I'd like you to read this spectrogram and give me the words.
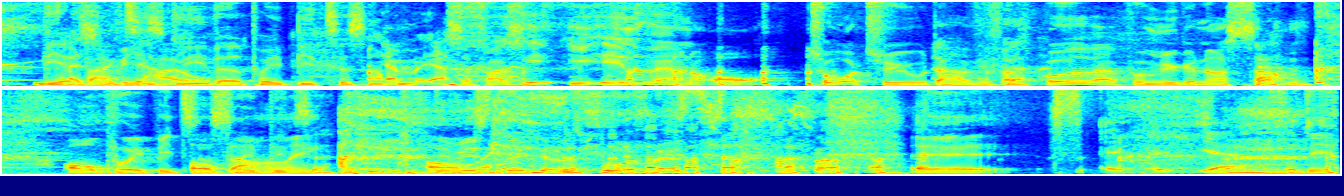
vi har altså, faktisk vi har lige jo, været på Ibiza sammen. Jamen, altså faktisk i, i indeværende år, 22, der har vi faktisk ja. både været på Mykonos sammen, ja. og på Ibiza og på sammen. Ibiza. Ikke? det vidste ikke, da du spurgte, Mads. Øh, ja, så det,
